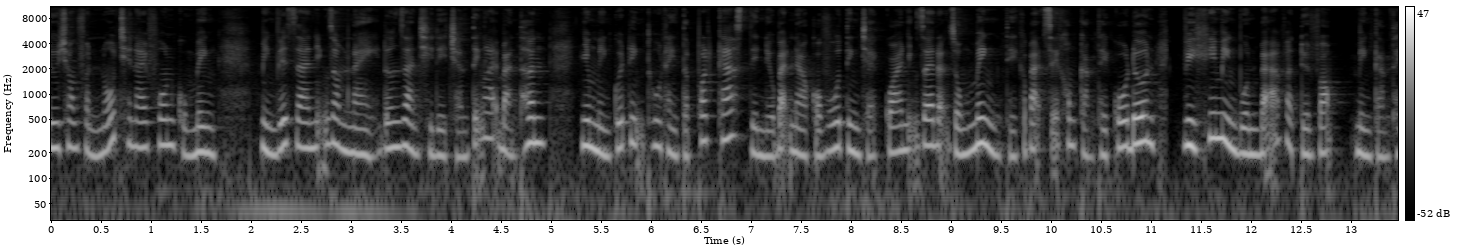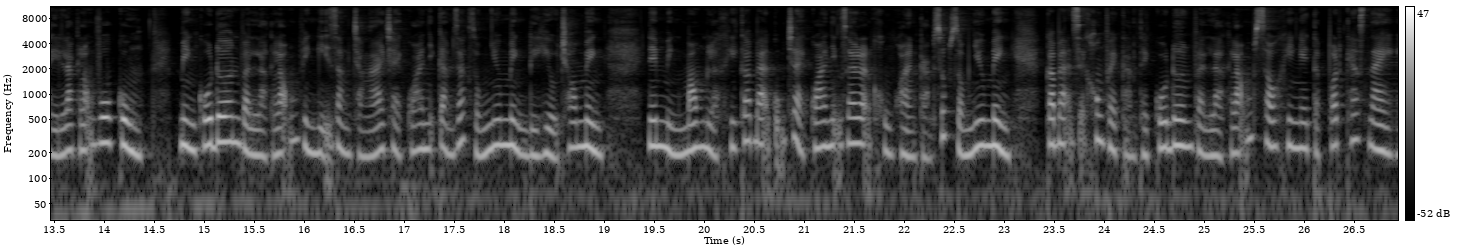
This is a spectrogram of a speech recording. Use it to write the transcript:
lưu trong phần nốt trên iPhone của mình. Mình viết ra những dòng này đơn giản chỉ để trấn tĩnh lại bản thân, nhưng mình quyết định thu thành tập podcast để nếu bạn nào có vô tình trải qua những giai đoạn giống mình thì các bạn sẽ không cảm thấy cô đơn. Vì khi mình buồn bã và tuyệt vọng, mình cảm thấy lạc lõng vô cùng. Mình cô đơn và lạc lõng vì nghĩ rằng chẳng ai trải qua những cảm giác giống như mình để hiểu cho mình. Nên mình mong là khi các bạn cũng trải qua những giai đoạn khủng hoảng cảm xúc giống như mình, các bạn sẽ không phải cảm thấy cô đơn và lạc lõng sau khi nghe tập podcast này.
